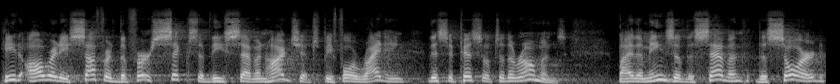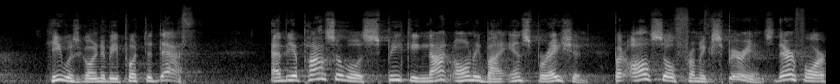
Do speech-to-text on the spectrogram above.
He'd already suffered the first six of these seven hardships before writing this epistle to the Romans. By the means of the seventh, the sword, he was going to be put to death. And the apostle was speaking not only by inspiration, but also from experience. Therefore,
